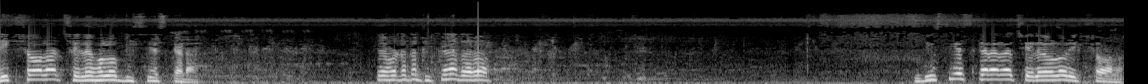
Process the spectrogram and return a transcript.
রিক্সাওয়ালার ছেলে হলো বিসিএস ক্যাডার। ব্যাপারটা তো ঠিক করে ধরো। বিসিএস ক্যাডারের ছেলে হলো রিক্সাওয়ালা।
